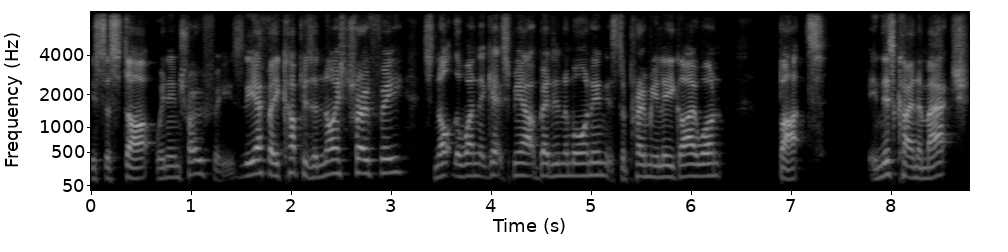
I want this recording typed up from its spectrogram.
is to start winning trophies. The FA Cup is a nice trophy. It's not the one that gets me out of bed in the morning. It's the Premier League I want. But in this kind of match,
